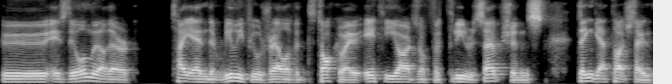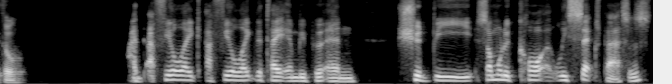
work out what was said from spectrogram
who is the only other tight end that really feels relevant to talk about. 80 yards off of three receptions. Didn't get a touchdown, though. I, I feel like I feel like the tight end we put in should be someone who caught at least six passes,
